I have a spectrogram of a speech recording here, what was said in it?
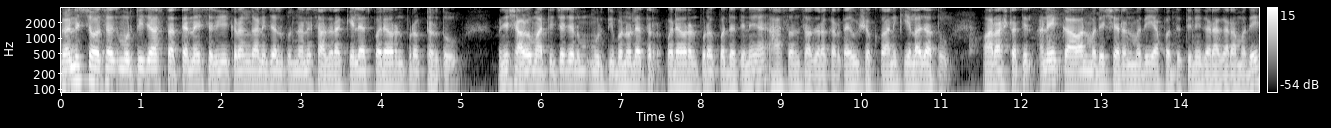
गणेश चौथ्याच्या मूर्ती ज्या असतात त्या नैसर्गिक रंग आणि जलपुंजाने साजरा केल्यास पर्यावरणपूरक ठरतो. म्हणजे शाळू मातीच्या जर मूर्ती बनवल्या तर पर्यावरणपूरक पद्धतीने हा सण साजरा करता येऊ शकतो आणि केला जातो. महाराष्ट्रातील अनेक गावांमध्ये शहरांमध्ये या पद्धतीने घराघरामध्ये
